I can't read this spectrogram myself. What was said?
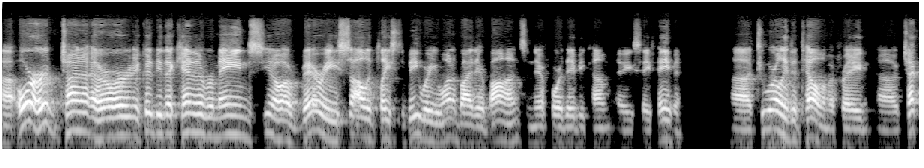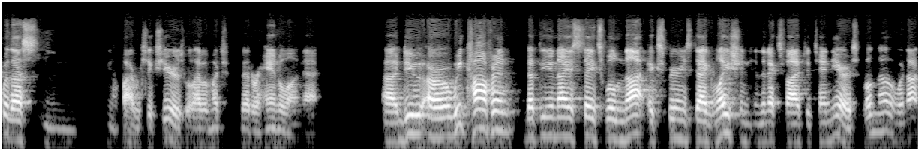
Uh, or China, or it could be that Canada remains, you know, a very solid place to be where you want to buy their bonds, and therefore they become a safe haven. Uh, too early to tell, I'm afraid. Uh, check with us in you know, five or six years. We'll have a much better handle on that. Uh, do are we confident that the United States will not experience stagflation in the next five to ten years? Well, no, we're not.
